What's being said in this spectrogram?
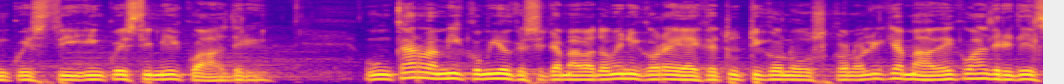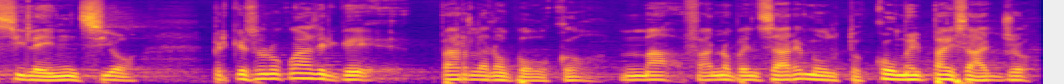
in questi, in questi miei quadri. Un caro amico mio che si chiamava Domenico Rea e che tutti conoscono, li chiamava i quadri del silenzio, perché sono quadri che parlano poco, ma fanno pensare molto come il paesaggio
